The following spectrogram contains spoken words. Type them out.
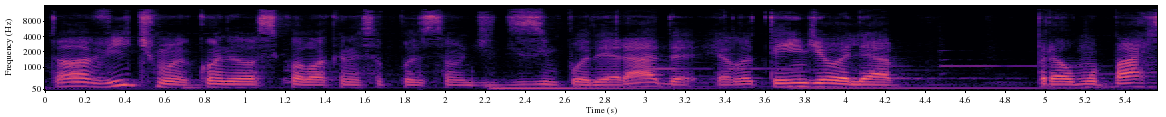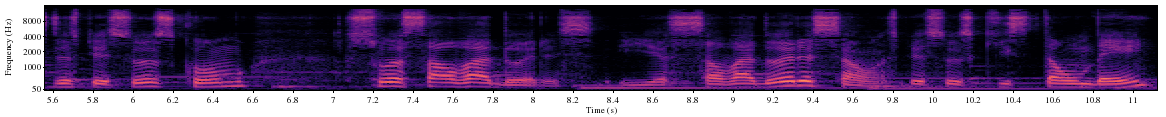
Então a vítima, quando ela se coloca nessa posição de desempoderada, ela tende a olhar para uma parte das pessoas como suas salvadoras. E as salvadoras são as pessoas que estão bem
